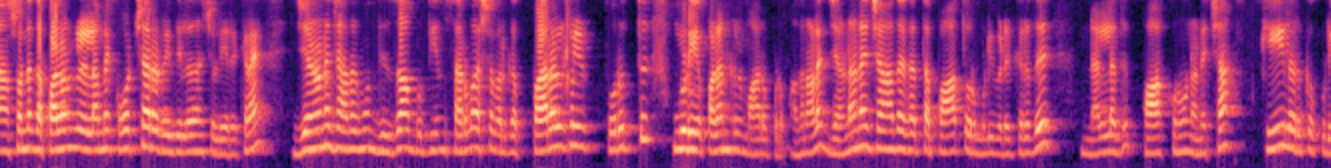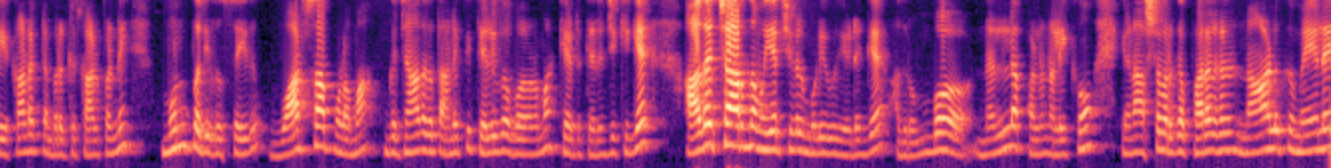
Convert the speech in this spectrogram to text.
நான் சொன்ன இந்த பலன்கள் எல்லாமே கோச்சார ரீதியில் தான் சொல்லியிருக்கிறேன். ஜனன ஜாதகமும் திசா புத்தியும் சர்வாஷ்ட வர்க்க பரல்கள் பொறுத்து உங்களுடைய பலன்கள் மாறுபடும். அதனால் ஜனன ஜாதகத்தை பார்த்து ஒரு முடிவு எடுக்கிறது நல்லது. பார்க்கணும்னு நினச்சா கீழே இருக்கக்கூடிய காண்டாக்ட் நம்பருக்கு கால் பண்ணி முன்பதிவு செய்து வாட்ஸ்அப் மூலமாக உங்கள் ஜாதகத்தை அனுப்பி தெளிவாக கேட்டு தெரிஞ்சுக்கிங்க. அதை சார்ந்த முயற்சிகள் முடிவு எடுங்க. அது ரொம்ப நல்ல பலன் அளிக்கும். ஏன்னா அஷ்டவர்க்க பரல்கள் நாளுக்கு மேலே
